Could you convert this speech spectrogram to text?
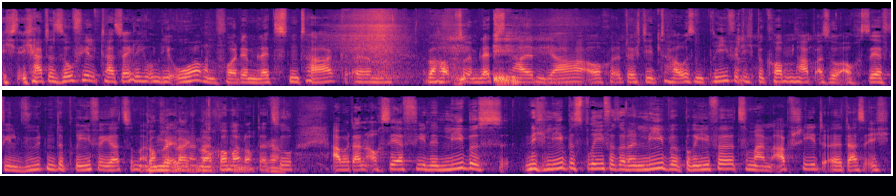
Ich, ich hatte so viel tatsächlich um die Ohren vor dem letzten Tag. Ähm, überhaupt so im letzten halben Jahr auch äh, durch die tausend Briefe, die ich bekommen habe, also auch sehr viel wütende Briefe ja zu meinem kommen wir gleich noch. da kommen wir noch dazu, ja. aber dann auch sehr viele Liebes, nicht Liebesbriefe, sondern Liebebriefe zu meinem Abschied, äh, dass ich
